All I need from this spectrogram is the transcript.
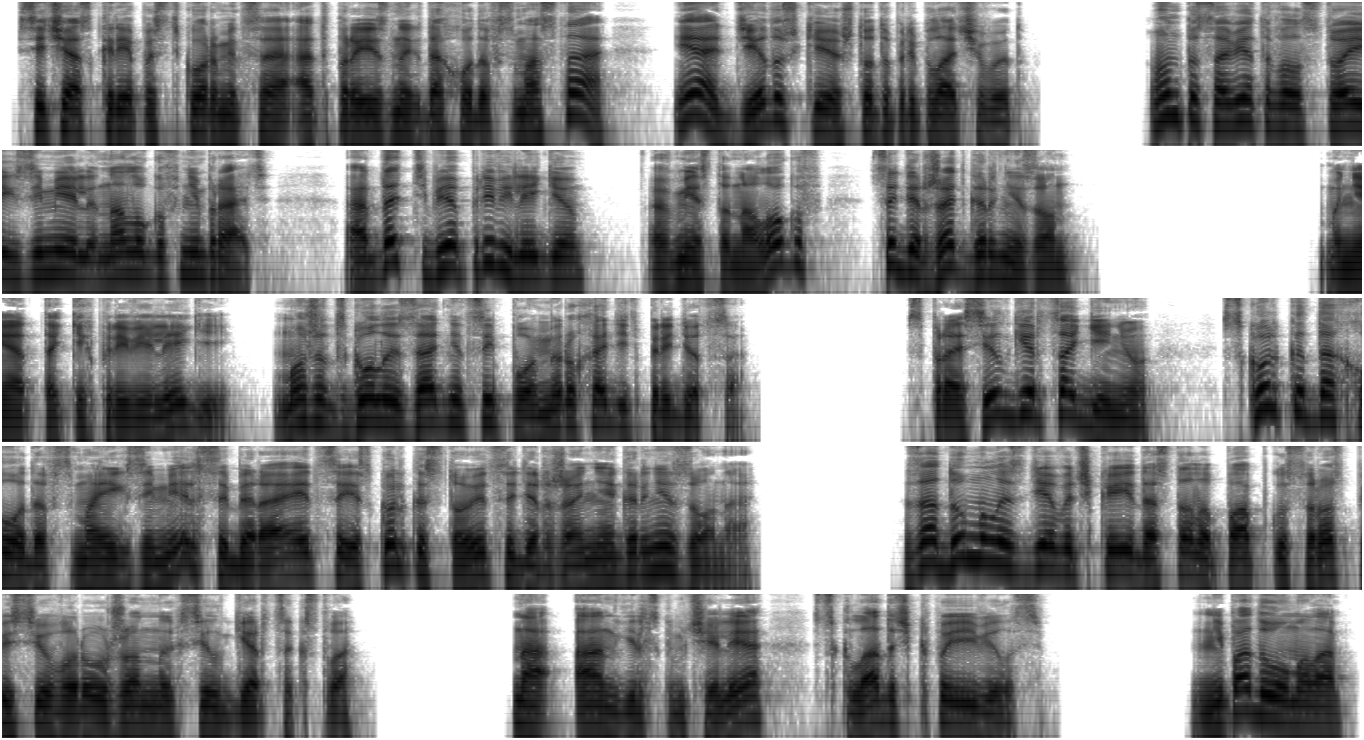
Сейчас крепость кормится от проездных доходов с моста, и от дедушки что-то приплачивают. Он посоветовал с твоих земель налогов не брать, отдать тебе привилегию, вместо налогов содержать гарнизон. Мне от таких привилегий, может, с голой задницей по миру ходить придется. Спросил герцогиню, сколько доходов с моих земель собирается и сколько стоит содержание гарнизона. Задумалась девочка и достала папку с росписью вооруженных сил герцогства. На ангельском челе складочка появилась. Не подумала.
